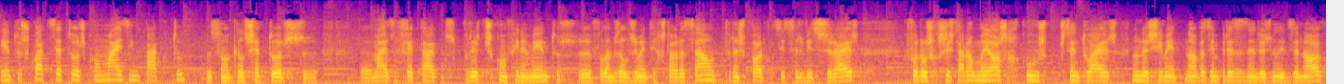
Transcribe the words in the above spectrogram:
Entre os quatro setores com mais impacto, são aqueles setores eh, mais afetados por estes confinamentos, eh, falamos de alojamento e restauração, transportes e serviços gerais, que foram os que registraram maiores recuos percentuais no nascimento de novas empresas em 2019,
